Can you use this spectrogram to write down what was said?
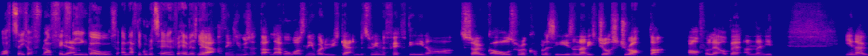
let's say sort of around fifteen goals, and that's a good return for him, isn't it? yeah, I think he was at that level, wasn't he, where he was getting between the fifteen or so goals for a couple of seasons, and then he's just dropped that off a little bit, and then you, you know,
